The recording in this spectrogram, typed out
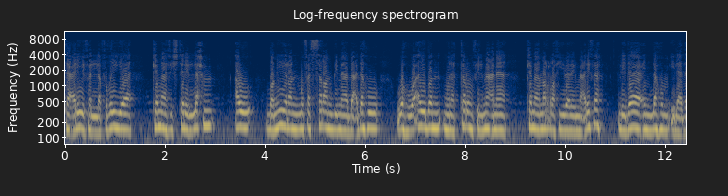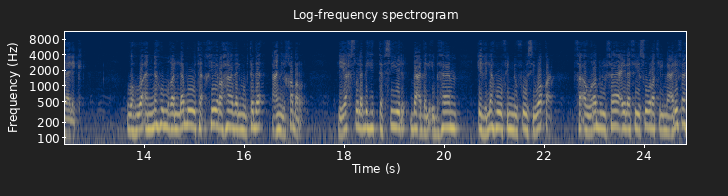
تعريفا لفظيا كما في اشتري اللحم أو ضميرا مفسرا بما بعده وهو أيضا منكر في المعنى كما مر في باب المعرفة لداع لهم إلى ذلك وهو أنهم غلبوا تأخير هذا المبتدأ عن الخبر ليحصل به التفسير بعد الإبهام إذ له في النفوس وقع فأوردوا الفاعل في صورة المعرفة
